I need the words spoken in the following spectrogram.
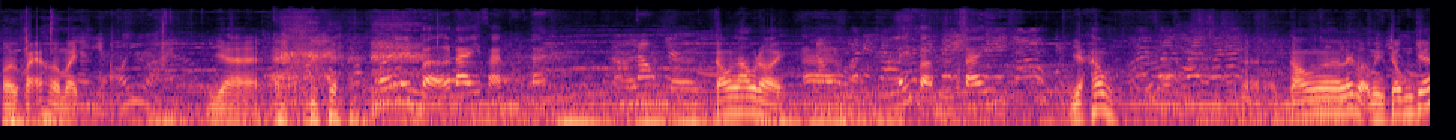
Hồi khỏe hồi mệt Dạ. Mới lấy vợ ở đây phải không ta? Lâu Con lâu rồi. À, lấy vợ miền tây. Dạ không. Ờ, Con ờ, lấy vợ miền Trung chứ.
